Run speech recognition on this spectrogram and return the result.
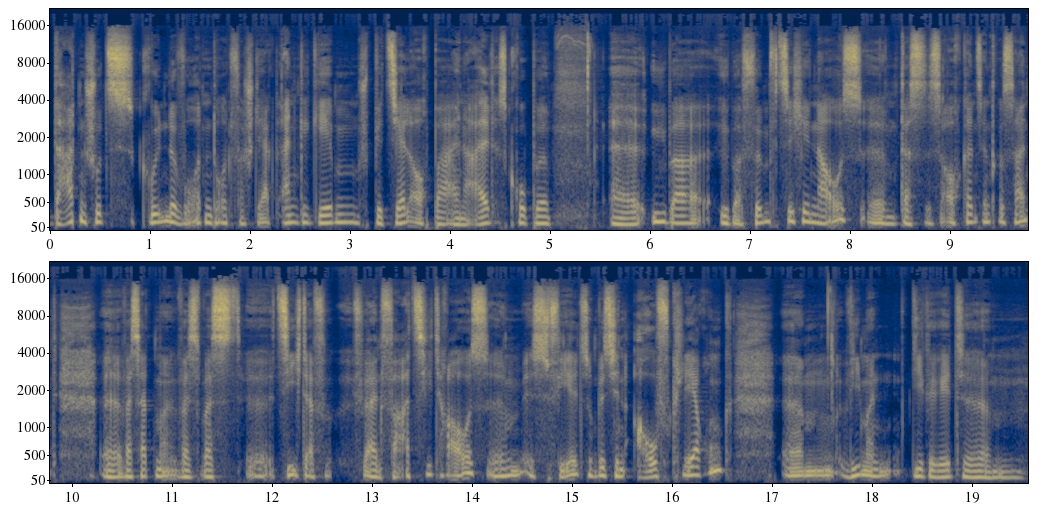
Datenschutzgründe wurden dort verstärkt angegeben, speziell auch bei einer Altersgruppe äh, über über 50 hinaus. Äh, das ist auch ganz interessant. Äh, was hat man, was was äh, ziehe ich da für ein Fazit raus? Ähm, es fehlt so ein bisschen Aufklärung, ähm, wie man die Geräte ähm,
